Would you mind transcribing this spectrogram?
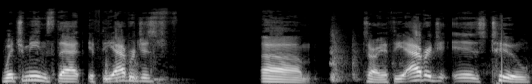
Which means that if the average is, um, sorry, if the average is two,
